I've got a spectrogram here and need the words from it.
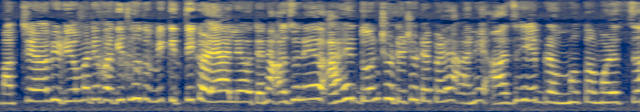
मागच्या व्हिडिओमध्ये बघितलं तुम्ही किती कळ्या आल्या होत्या ना? अजून हे आहेत दोन छोट्या छोट्या कळ्या आणि आज हे ब्रह्मकमळचं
